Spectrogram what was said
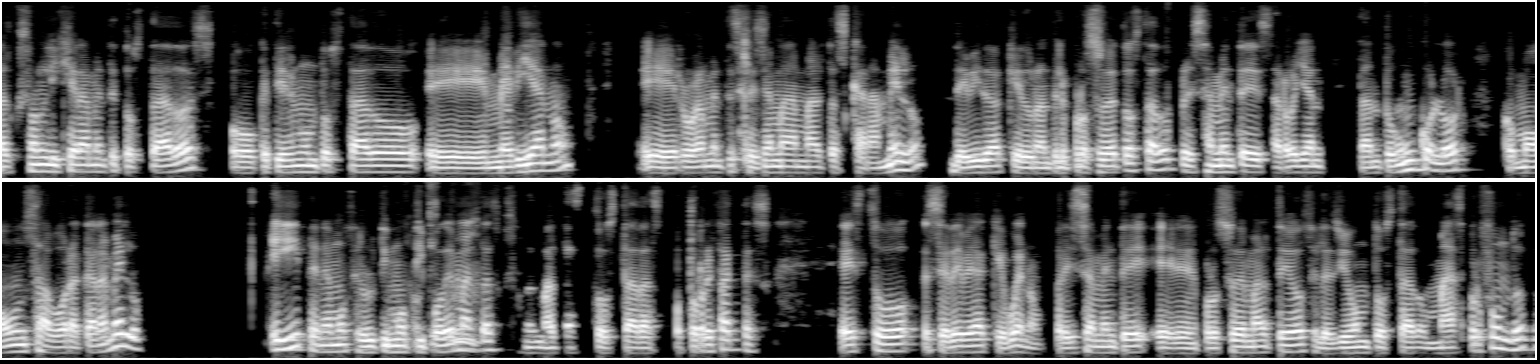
las que son ligeramente tostadas o que tienen un tostado eh, mediano. Eh, normalmente se les llama maltas caramelo, debido a que durante el proceso de tostado precisamente desarrollan tanto un color como un sabor a caramelo. Y tenemos el último tipo de maltas, que son las maltas tostadas o torrefactas. Esto se debe a que, bueno, precisamente en el proceso de malteo se les dio un tostado más profundo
